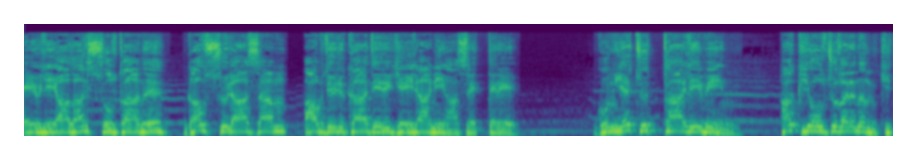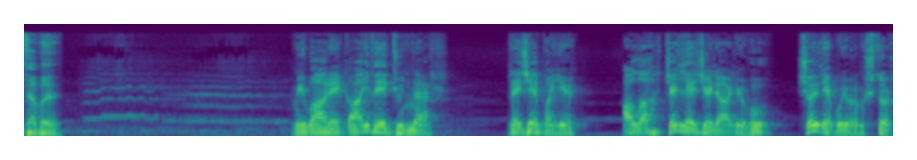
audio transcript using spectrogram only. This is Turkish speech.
Evliyalar Sultanı Gavsül Azam Abdülkadir Geylani Hazretleri. Gunyetüt Talibin Hak Yolcularının Kitabı. Mübarek ay ve günler. Recep ayı. Allah Celle Celaluhu şöyle buyurmuştur.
